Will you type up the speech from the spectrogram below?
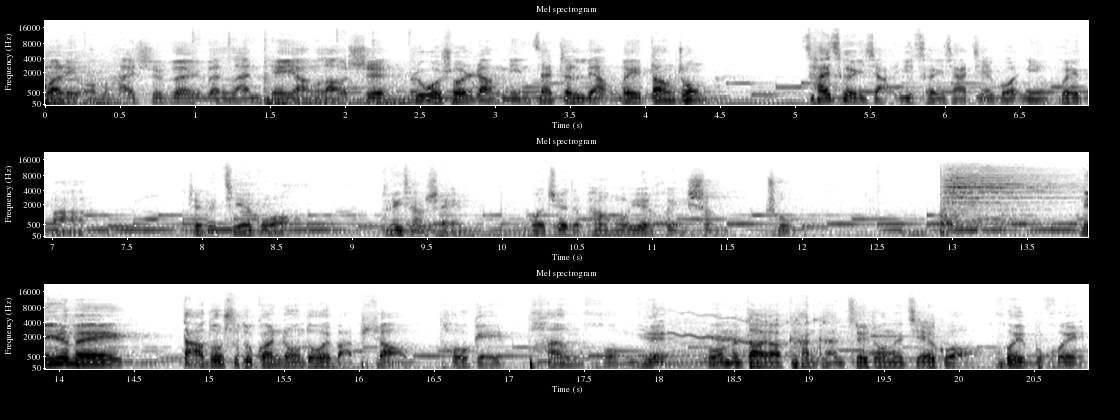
惯例，我们还是问一问蓝天阳老师，如果说让您在这两位当中猜测一下、预测一下结果，您会把这个结果推向谁？我觉得潘虹月会胜出。您认为大多数的观众都会把票投给潘虹月？我们倒要看看最终的结果会不会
